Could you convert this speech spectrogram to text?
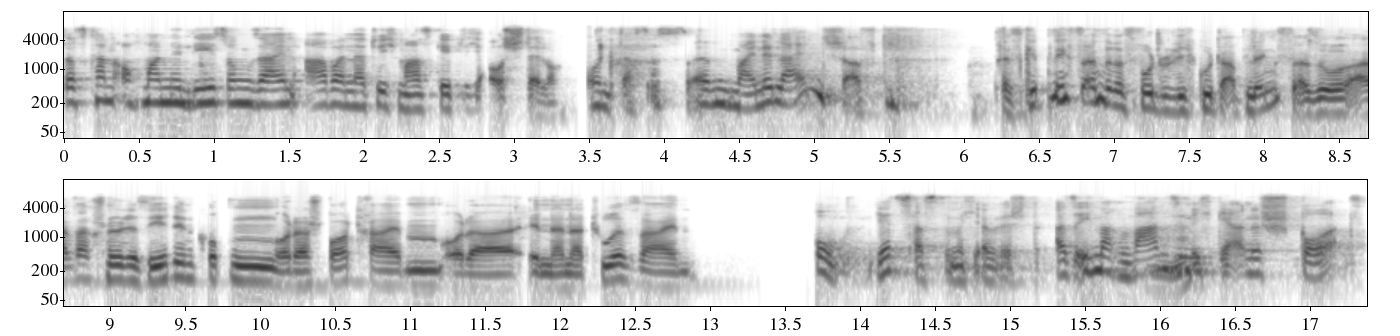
das kann auch mal eine Lesung sein, aber natürlich maßgeblich Ausstellung. Und das ist ähm, meine Leidenschaft. Es gibt nichts anderes, wo du dich gut ablenkst. Also einfach schnöde Serien gucken oder Sport treiben oder in der Natur sein. Oh, jetzt hast du mich erwischt. Also ich mache wahnsinnig mhm. gerne Sport.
